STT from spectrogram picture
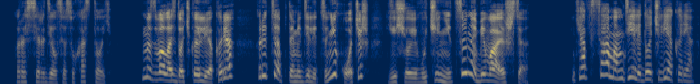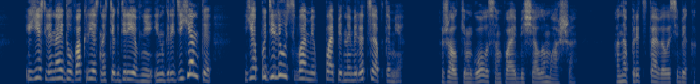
— рассердился Сухостой. «Назвалась дочкой лекаря, рецептами делиться не хочешь, еще и в ученицы набиваешься». «Я в самом деле дочь лекаря, и если найду в окрестностях деревни ингредиенты, я поделюсь с вами папиными рецептами» жалким голосом пообещала Маша. Она представила себе, как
